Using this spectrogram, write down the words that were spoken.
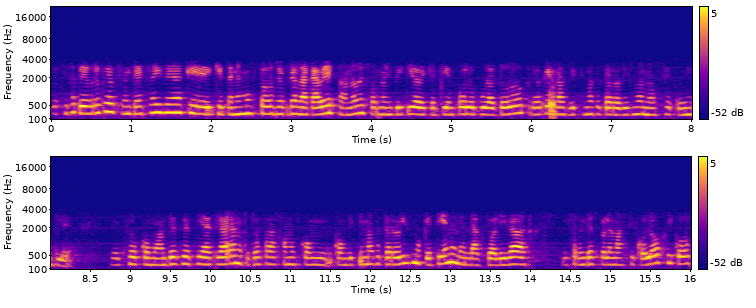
Pues fíjate, yo creo que frente a esa idea que, que tenemos todos, yo creo, en la cabeza, ¿no? De forma intuitiva de que el tiempo lo cura todo, creo que en las víctimas de terrorismo no se cumple. De hecho, como antes decía Clara, nosotros trabajamos con, con víctimas de terrorismo que tienen en la actualidad diferentes problemas psicológicos,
